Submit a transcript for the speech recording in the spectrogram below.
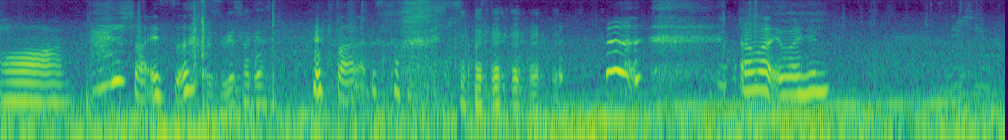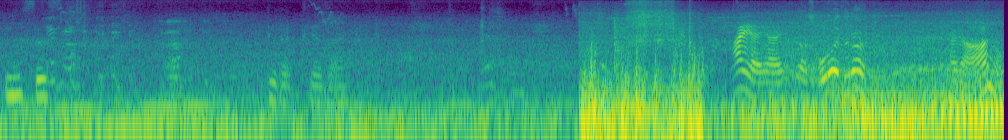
Oh, scheiße. Hast du jetzt vergessen? Mein Fahrrad ist kaputt. Aber immerhin muss es direkt hier sein. Eieiei, ist rot, oder? keine Ahnung.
